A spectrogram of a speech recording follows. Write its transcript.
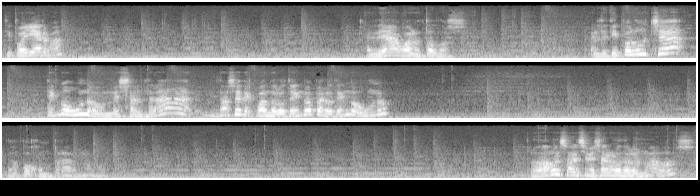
tipo hierba. El de agua, no todos. El de tipo lucha, tengo uno. Me saldrá... No sé de cuándo lo tengo, pero tengo uno. puedo comprar, ¿no? Probamos a ver si me sale uno de los nuevos.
